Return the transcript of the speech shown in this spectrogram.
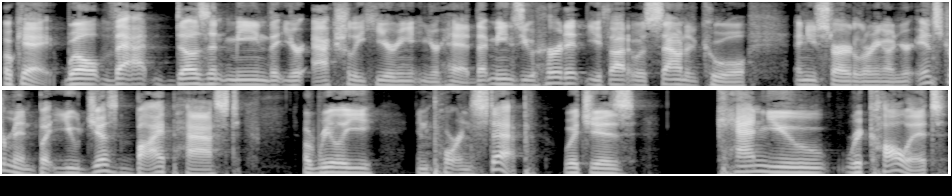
Okay, well, that doesn't mean that you're actually hearing it in your head. That means you heard it, you thought it was sounded cool, and you started learning on your instrument, but you just bypassed a really important step, which is can you recall it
